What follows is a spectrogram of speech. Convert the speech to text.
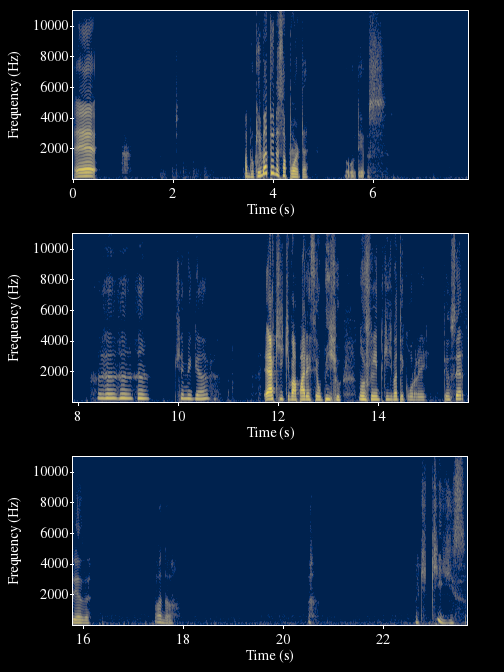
É... Ah, quem bateu nessa porta? Oh, Deus. que amigável. É aqui que vai aparecer o bicho nojento que a gente vai ter que correr. Tenho certeza. Ah, não. Ah. Mas que que é isso?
